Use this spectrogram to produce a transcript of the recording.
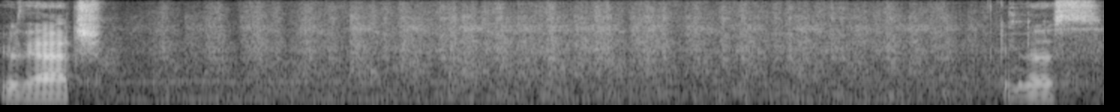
Here's the hatch. Give me this.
